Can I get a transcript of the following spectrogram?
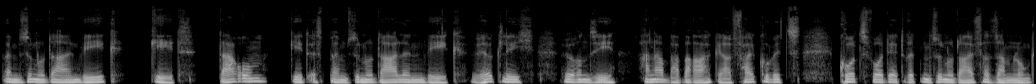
beim synodalen Weg geht. Darum geht es beim synodalen Weg wirklich. Hören Sie Hanna-Barbara Gerl-Falkowitz kurz vor der dritten Synodalversammlung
